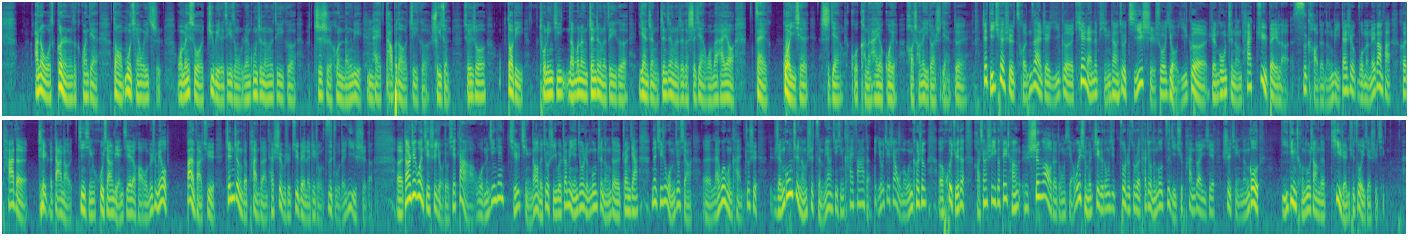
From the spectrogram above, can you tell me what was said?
按照我个人的这个观点，到目前为止，我们所具备的这种人工智能的这个知识和能力还达不到这个水准。所以说，到底。图灵机能不能真正的这个验证，真正的这个实现，我们还要再过一些时间，过可能还要过好长的一段时间。对，这的确是存在着一个天然的屏障，就即使说有一个人工智能，它具备了思考的能力，但是我们没办法和它的这个大脑进行互相连接的话，我们是没有。办法去真正的判断它是不是具备了这种自主的意识的，呃，当然这个问题是有有些大啊。我们今天其实请到的就是一位专门研究人工智能的专家，那其实我们就想呃来问问看，就是人工智能是怎么样进行开发的？尤其像我们文科生，呃，会觉得好像是一个非常深奥的东西啊。为什么这个东西做着做着它就能够自己去判断一些事情，能够一定程度上的替人去做一些事情？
